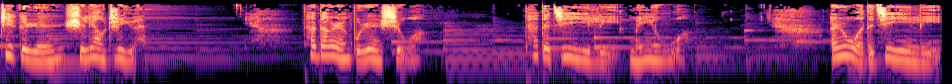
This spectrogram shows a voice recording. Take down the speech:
这个人是廖志远，他当然不认识我，他的记忆里没有我，而我的记忆里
